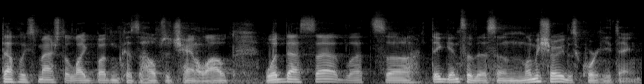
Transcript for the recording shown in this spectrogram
Definitely smash the like button because it helps the channel out. With that said, let's dig into this and let me show you this quirky thing.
